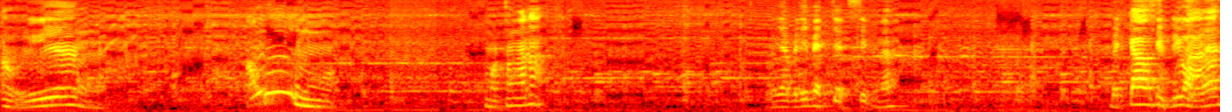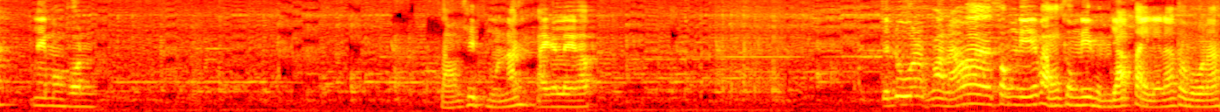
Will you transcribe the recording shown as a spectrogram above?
เอาเรื่อง เอา หมดทั้งนั้นอะเราอย่าไปที่เบ็ดเจ็ดสิบนะ เบ็ดเก้าสิบดีกว่านะ เลขมงคลสามสิบหมุนนะ ไปกันเลยครับ จะดูก่อนนะว่าทรงนี้ป่ะทรงนี้ผมยัดใส่เลยนะโทโบนะ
